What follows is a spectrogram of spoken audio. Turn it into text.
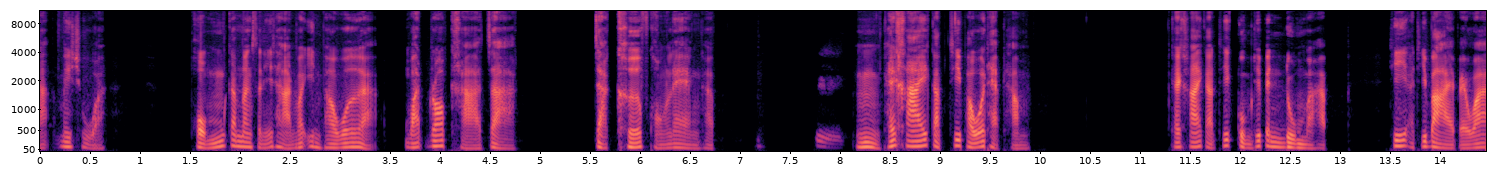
ละไม่ sureผมกำลังสันนิษฐานว่า in power อะวัดรอบขาจากจาก curve ของแรงครับ อืมอืมคล้ายๆ กับที่ power tab ทำคล้ายๆ กับที่กลุ่มที่เป็นดุมอะครับ ที่อธิบายไปว่า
